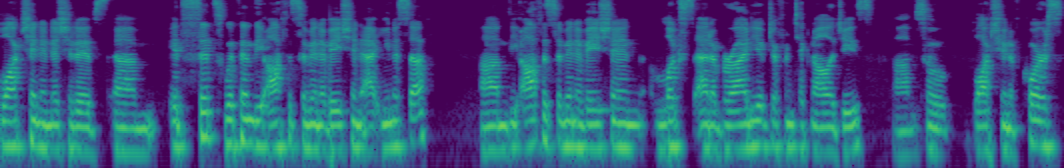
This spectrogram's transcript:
blockchain initiatives, um, it sits within the Office of Innovation at UNICEF. Um, the Office of Innovation looks at a variety of different technologies. Um, so, blockchain, of course,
